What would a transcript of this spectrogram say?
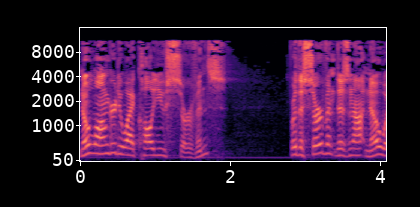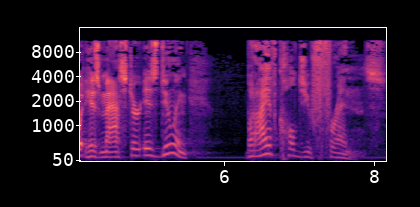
No longer do I call you servants, for the servant does not know what his master is doing, but I have called you friends.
